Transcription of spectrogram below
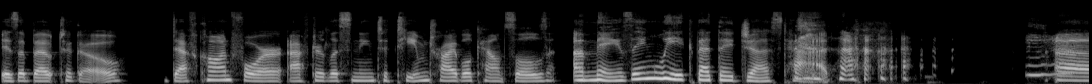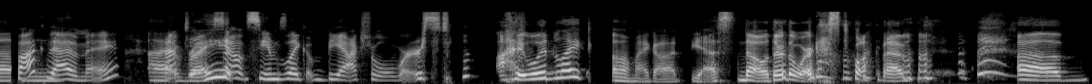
is about to go DEF CON 4 after listening to Team Tribal Council's amazing week that they just had. Um, Fuck them, eh? Uh, right? Sound, seems like the actual worst. I would like. Oh my god, yes. No, they're the worst. Fuck them. um,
